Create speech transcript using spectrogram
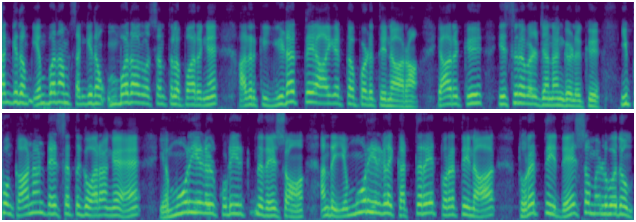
சங்கீதம் எண்பதாம் சங்கீதம் ஒன்பதாவது வருஷத்தில் பாருங்கள் அதற்கு இடத்தை ஆயத்தப்படுத்தினாராம். யாருக்கு? இஸ்ரவேல் ஜனங்களுக்கு. இப்போ கானான் தேசத்துக்கு வராங்க. எம்மூரியர்கள் குடியிருக்கின்ற தேசம் அந்த எம்மூரியர்களை கத்தரே துரத்தினார். துரத்தி தேசம் முழுவதும்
